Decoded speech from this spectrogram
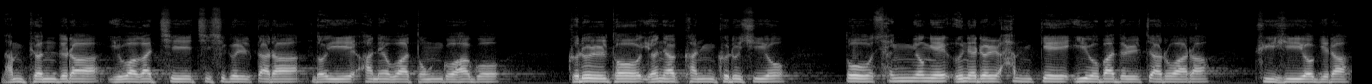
남편들아 이와 같이 지식을 따라 너희 아내와 동거하고 그를 더 연약한 그릇이요 또 생명의 은혜를 함께 이어받을 자로 알아 귀히 여기라.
